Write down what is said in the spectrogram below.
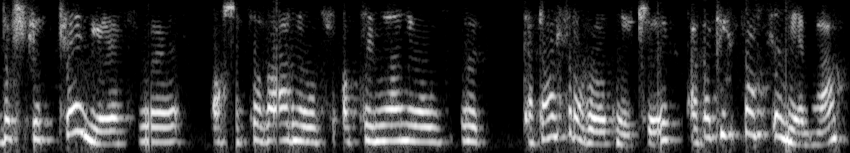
doświadczenie w oszacowaniu, w ocenianiu katastrof lotniczych, a takich w Polsce nie ma,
